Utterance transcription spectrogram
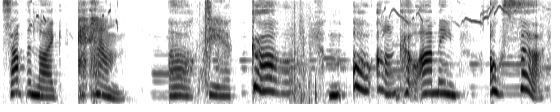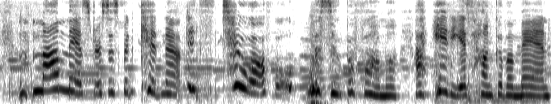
Something like, oh dear God. Oh, Uncle, I mean, oh, sir, my mistress has been kidnapped. It's too awful. The super farmer, a hideous hunk of a man,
